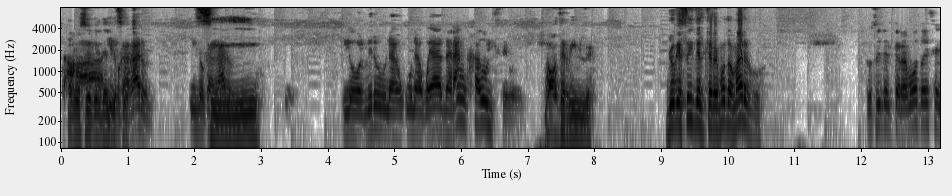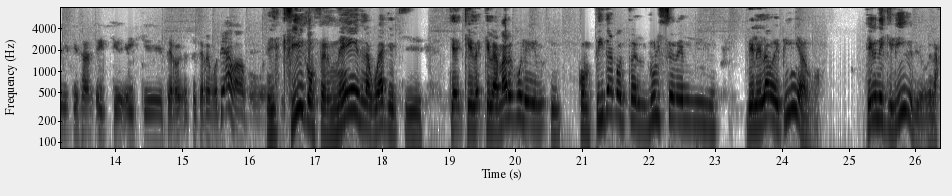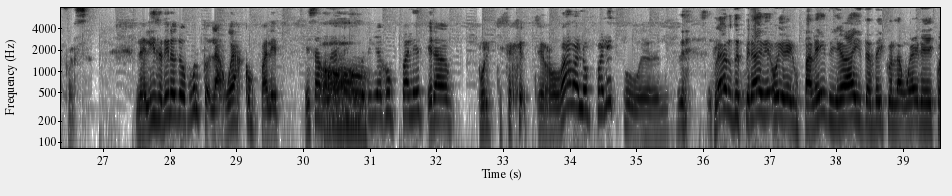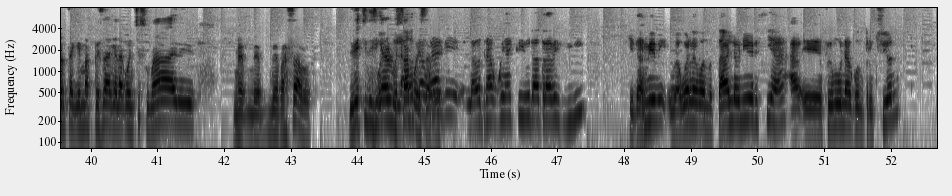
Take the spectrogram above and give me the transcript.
Ah, y lo 18. cagaron. Y lo cagaron. Y lo volvieron una, una weá naranja dulce, weón. no, terrible. Yo que soy del terremoto amargo. Tú soy del terremoto, ese el que el que, el que te, te terremoteaba, weón. El, sí, con Fernet, la weá que, que, que, que el amargo le, compita contra el dulce del, del helado de piña, po. que hay un equilibrio de las fuerzas. La Elisa tiene otro punto, las weas con palet. Esas weas que Oh. uno tenía con palet era porque se, se robaban los palets, po, weón. Claro, tú esperabas, oye, un palete, llegabas y te andáis con la weá y te das cuenta que es más pesada que la concha de su madre. Me, me, me ha pasado. Y de hecho ni siquiera lo usamos esa vez. que- La otra wea que yo la otra vez vi, que también me- acuerdo cuando estaba en la universidad, a- eh, fuimos a una construcción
